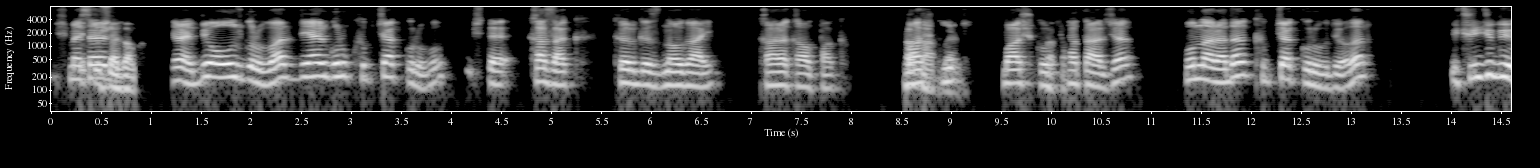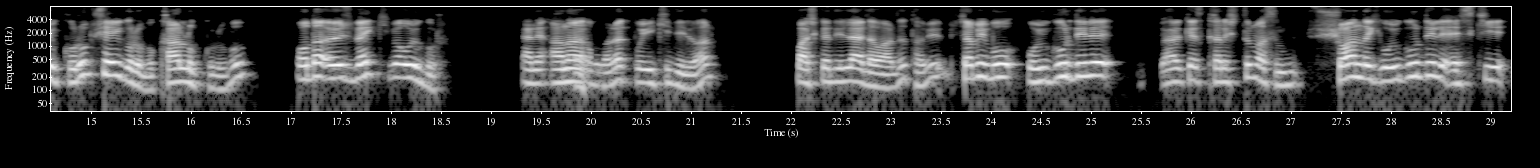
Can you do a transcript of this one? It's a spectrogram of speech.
İşte mesela zaman. Evet bir Oğuz grubu var. Diğer grup Kıpçak grubu. İşte Kazak, Kırgız, Nogay, Karakalpak, Tatar Başkurt, Başkurt, Tatar. Tatarca. Bunlara da Kıpçak grubu diyorlar. Üçüncü büyük grup şey grubu, Karluk grubu. O da Özbek ve Uygur. Yani ana Evet. olarak bu iki dil var. Başka diller de vardı tabii. Tabii bu Uygur dili herkes karıştırmasın. Şu andaki Uygur dili eski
